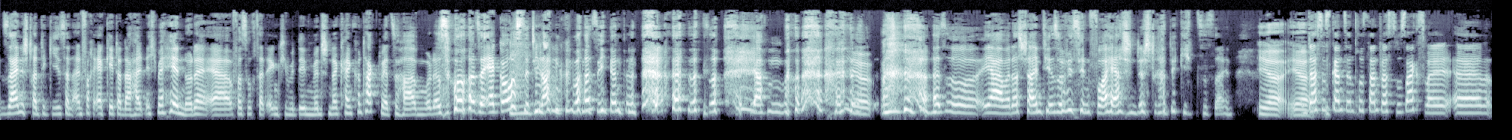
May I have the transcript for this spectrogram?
seine Strategie ist dann einfach, er geht dann da halt nicht mehr hin oder er versucht halt irgendwie mit den Menschen dann keinen Kontakt mehr zu haben oder so. Also er ghostet die dann quasi. Und dann, also so, ja, hm. ja. Also ja, aber das scheint hier so ein bisschen vorherrschende Strategie zu sein. Ja, ja. Und das ist ganz interessant, was du sagst, weil äh,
